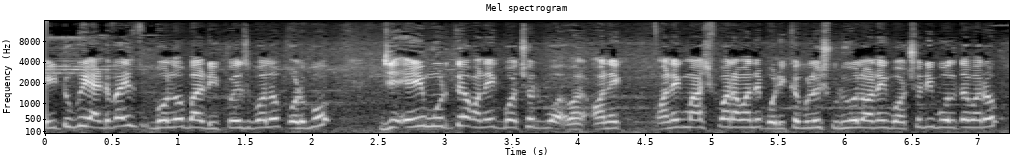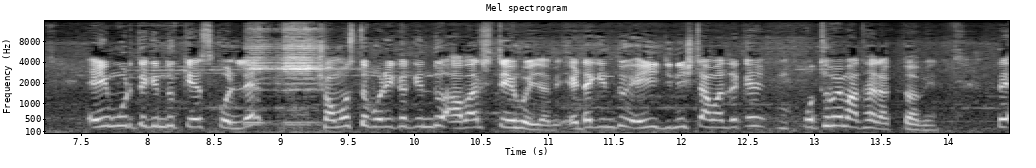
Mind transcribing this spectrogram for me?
এইটুকুই অ্যাডভাইস বলো বা রিকোয়েস্ট বলো করব যে এই মুহূর্তে অনেক বছর অনেক অনেক মাস পর আমাদের পরীক্ষাগুলো শুরু হলো, অনেক বছরই বলতে পারো। এই মুহূর্তে কিন্তু কেস করলে সমস্ত পরীক্ষা কিন্তু আবার স্টে হয়ে যাবে। এটা কিন্তু এই জিনিসটা আমাদেরকে প্রথমে মাথায় রাখতে হবে। তাই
